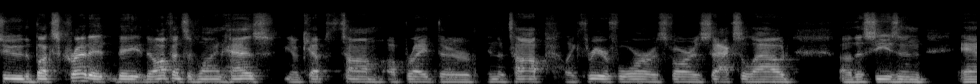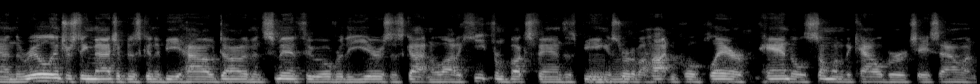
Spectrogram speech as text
to the Bucks' credit, they the offensive line has you know kept Tom upright. They're in the top like three or four as far as sacks allowed uh, this season. And the real interesting matchup is going to be how Donovan Smith, who over the years has gotten a lot of heat from Bucks fans as being Mhm. a sort of a hot and cold player, handles someone of the caliber of Chase Allen.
